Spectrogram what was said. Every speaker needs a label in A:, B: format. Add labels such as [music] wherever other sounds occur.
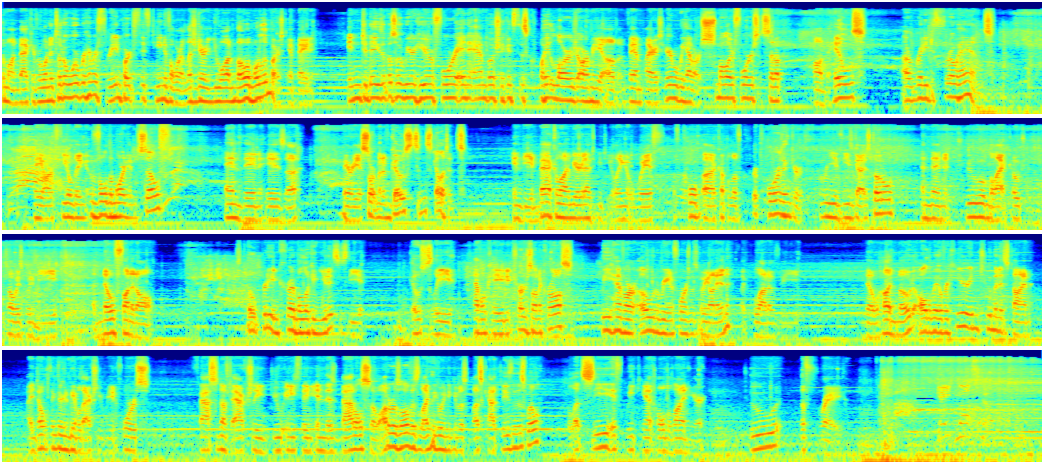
A: Welcome on back everyone to Total War Warhammer 3 in part 15 of our legendary Yuan Bo Immortal Empires campaign. In today's episode we are here for an ambush against this quite large army of vampires here where we have our smaller force set up on the hills, uh, ready to throw hands. They are fielding Voldemort himself, and then his uh, assortment of ghosts and skeletons. In the back line we are going to have to be dealing with a couple of Crypt Horrors, I think there are three of these guys total, and then two black coaches. It's always going to be no fun at all. Still pretty incredible looking units as the ghostly cavalcade charges on across. We have our own reinforcements going on in, like pull out of the no HUD mode, all the way over here in two minutes time. I don't think they're going to be able to actually reinforce fast enough to actually do anything in this battle, so auto-resolve is likely going to give us less casualties than this will. But let's see if we can't hold the line here. To the fray. Gate master.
